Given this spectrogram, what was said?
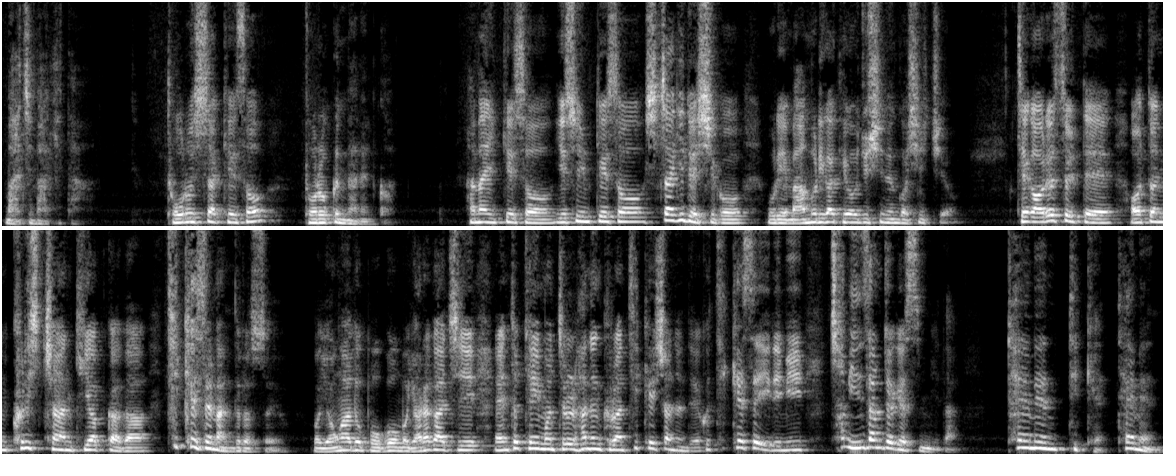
마지막이다. 도로 시작해서 도로 끝나는 것 하나님께서 예수님께서 시작이 되시고 우리의 마무리가 되어 주시는 것이죠. 제가 어렸을 때 어떤 크리스찬 기업가가 티켓을 만들었어요. 뭐 영화도 보고 뭐 여러 가지 엔터테인먼트를 하는 그런 티켓이었는데요. 그 티켓의 이름이 참 인상적이었습니다. 태맨 티켓, 태맨.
